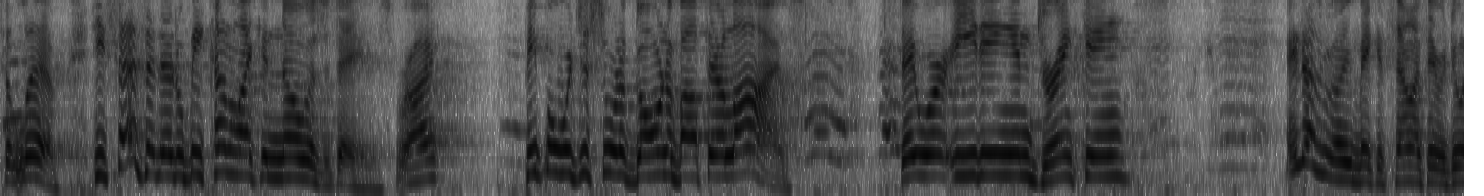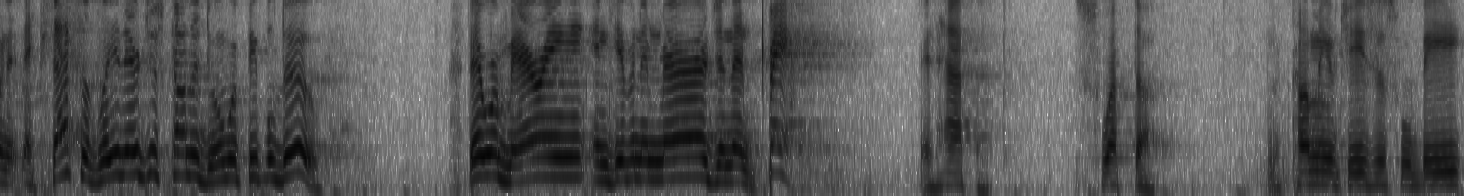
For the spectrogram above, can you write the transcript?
to live? He says that it'll be kind of like in Noah's days, right? People were just sort of going about their lives. They were eating and drinking. It doesn't really make it sound like they were doing it excessively. They're just kind of doing what people do. They were marrying and giving in marriage, and then bam, it happened. Swept up. And the coming of Jesus will be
